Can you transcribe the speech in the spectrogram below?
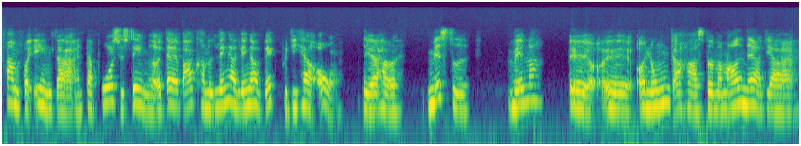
frem for en, der, der bruger systemet. Og der er jeg bare kommet længere og længere væk på de her år. Jeg har mistet venner, øh, øh, og nogen, der har stået mig meget nært. Jeg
